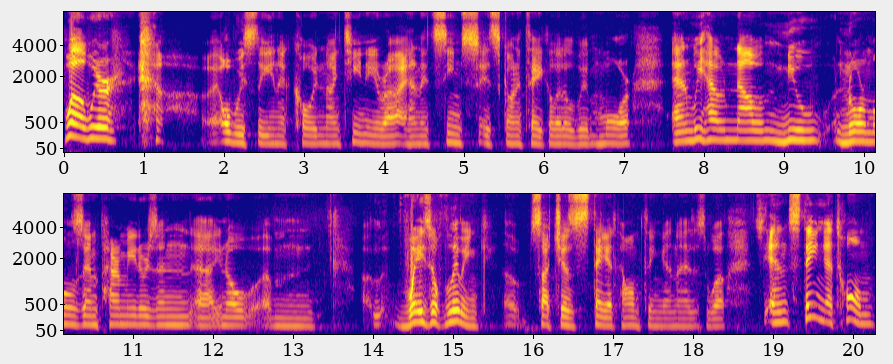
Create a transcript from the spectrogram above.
well we're obviously in a covid-19 era and it seems it's going to take a little bit more. And we have now new normals and parameters and uh, you know um, ways of living uh, such as stay at home thing and as well. And staying at home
